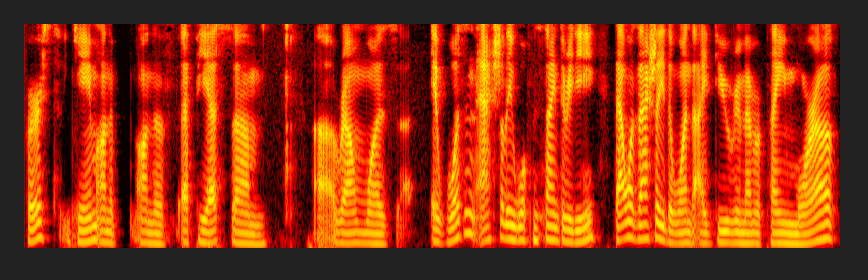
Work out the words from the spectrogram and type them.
first game on the on the FPS um, uh, realm was it wasn't actually Wolfenstein 3D. That was actually the one that I do remember playing more of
